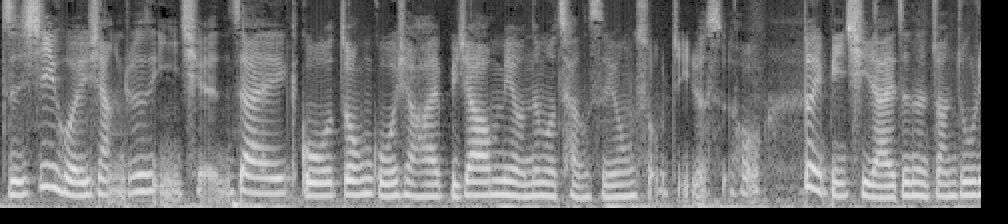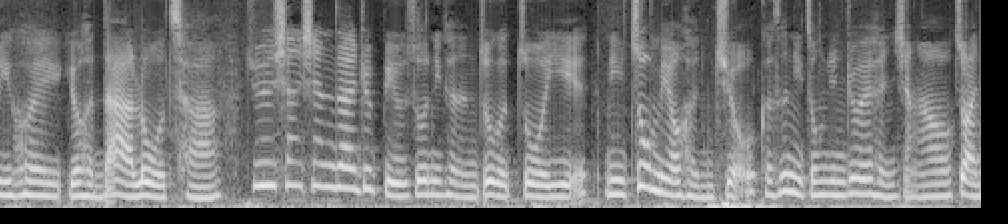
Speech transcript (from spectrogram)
仔细回想，就是以前在国中国小孩比较没有那么常使用手机的时候，对比起来，真的专注力会有很大的落差。就是像现在，就比如说你可能做个作业，你做没有很久，可是你中间就会很想要转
